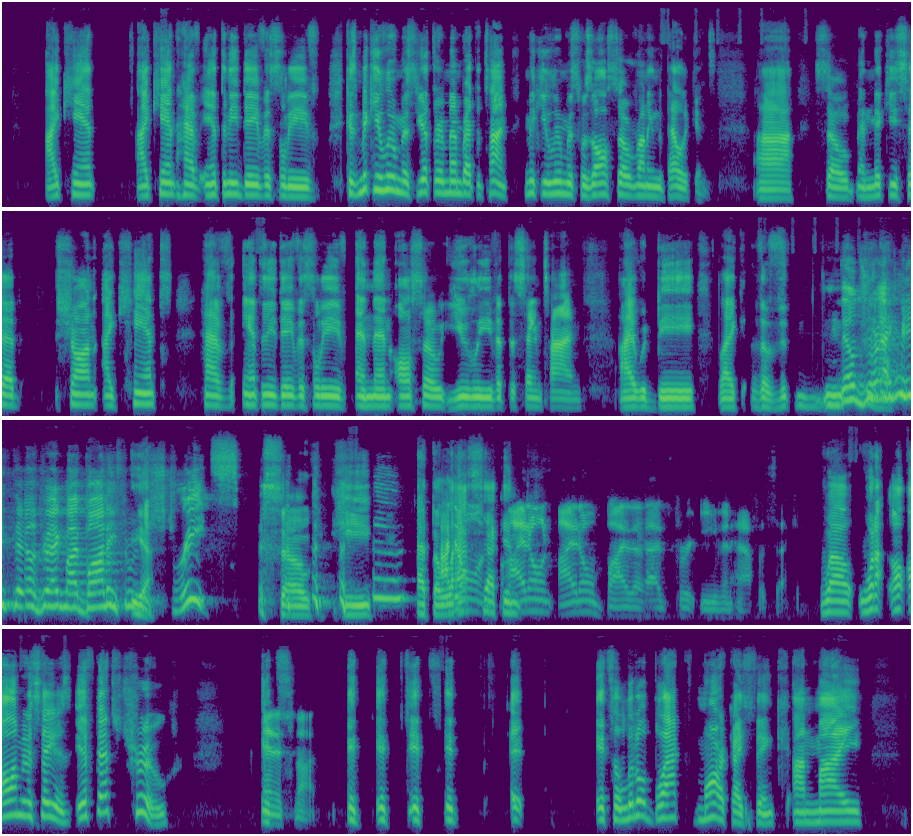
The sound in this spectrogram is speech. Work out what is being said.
I can't. I can't have Anthony Davis leave because Mickey Loomis. You have to remember at the time, Mickey Loomis was also running the Pelicans. Uh, so, and Mickey said, "Sean, I can't have Anthony Davis leave, and then also you leave at the same time. I would be like the They'll you know, drag me. They'll drag my body through Yeah. the streets. So he at the I last don't, second. I don't. I don't buy that for even half a second, well, what I, all all I'm going to say is, if that's true, and it's, it's not. it it it it it it's a little black mark, I think, on my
